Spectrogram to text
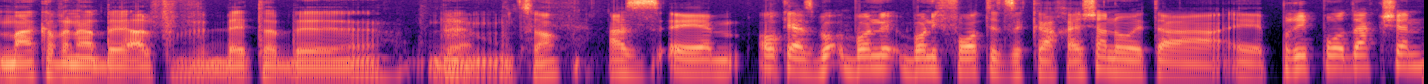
מה הכוונה באלפא ובטא ב- במוצר? אז אמ, אוקיי אז בוא, בוא, בוא נפרוט את זה ככה יש לנו את ה pre-production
